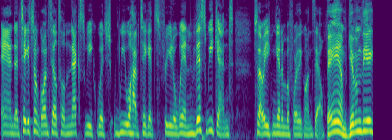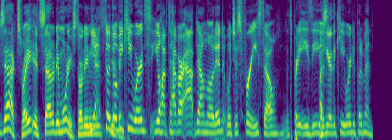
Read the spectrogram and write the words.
and uh, tickets don't go on sale till next week, which we will have tickets for you to win this weekend, so that way you can get them before they go on sale. Bam, give them the exacts, right? It's Saturday morning starting. Yeah, so there'll be keywords. You'll have to have our app downloaded, which is free, so it's pretty easy. You'll I hear the keyword, you put them in.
